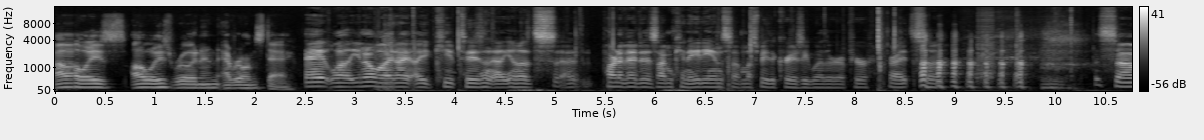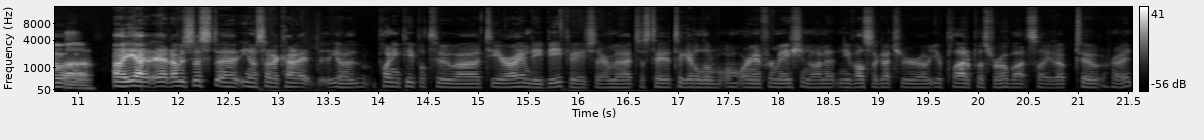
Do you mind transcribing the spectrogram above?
always always ruining everyone's day Hey, well, you know what? I, I keep teasing. uh, You know, it's uh, part of it is I'm Canadian, so it must be the crazy weather up here, right? So, so uh, uh, yeah, and I was just uh, you know sort of kind of you know pointing people to uh, to your IMDb page there, Matt, just to, to get a little more information on it. And you've also got your uh, your platypus robot site up too, right?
